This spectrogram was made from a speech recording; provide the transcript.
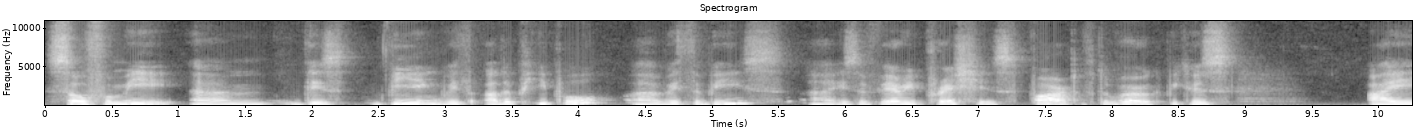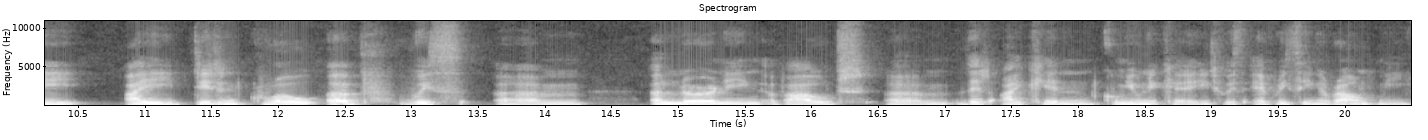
so for me, um, this being with other people, uh, with the bees, uh, is a very precious part of the work because I I didn't grow up with um, a learning about um, that I can communicate with everything around me.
